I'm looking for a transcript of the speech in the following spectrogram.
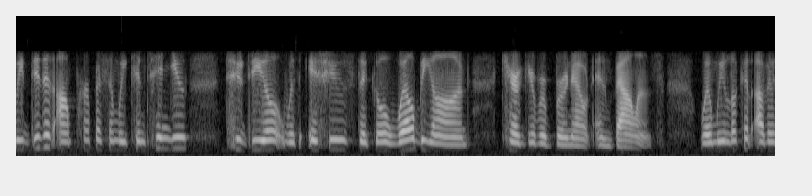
we did it on purpose and we continue to deal with issues that go well beyond caregiver burnout and balance when we look at other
